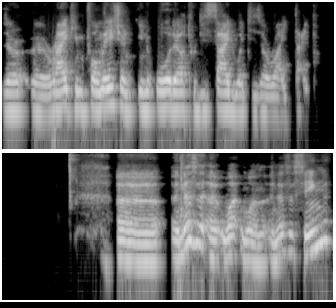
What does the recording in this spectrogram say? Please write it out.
the uh, right information in order to decide what is the right type. Uh, another uh, one, one, another thing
